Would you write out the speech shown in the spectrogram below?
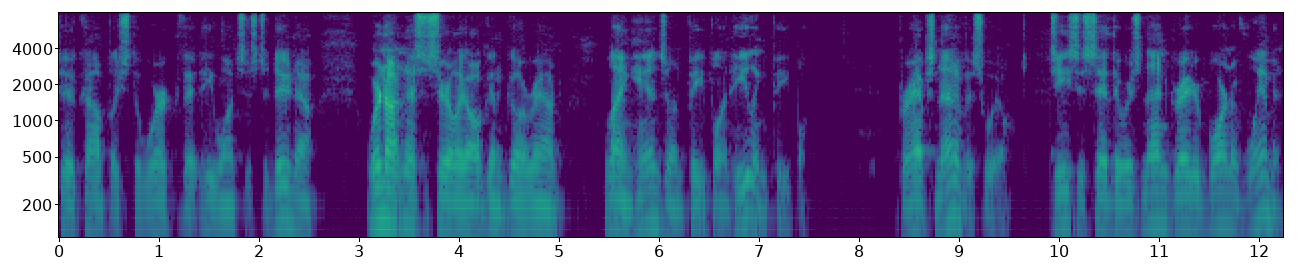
to accomplish the work that He wants us to do. Now, we're not necessarily all going to go around laying hands on people and healing people. Perhaps none of us will. Jesus said there was none greater born of women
